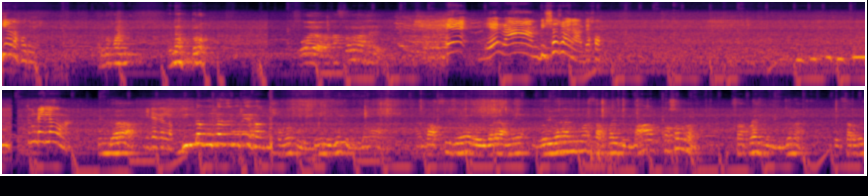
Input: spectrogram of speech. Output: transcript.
ইয়া রাখো তুমি এ রাম বিশ্বাস হয় না দেখো। তুমি ডাইলা না? কোনটা এটা দিনটা বুঝা যাবে রে ভাগ সময় করি তুমি নিজে বুঝবে না। আমি ভাবছি যে রবিবারে আমি রবিবারে আমি তোমার সারপ্রাইজ দিই মা পছন্দ না। সারপ্রাইজ দিই বুঝছ না। সারপ্রাইজ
